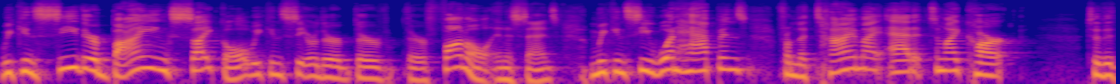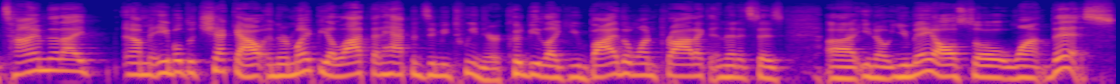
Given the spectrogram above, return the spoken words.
We can see their buying cycle, we can see, or their, their, their funnel in a sense, and we can see what happens from the time I add it to my cart to the time that I am able to check out. And there might be a lot that happens in between there. It could be like you buy the one product and then it says, uh, you know, you may also want this,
